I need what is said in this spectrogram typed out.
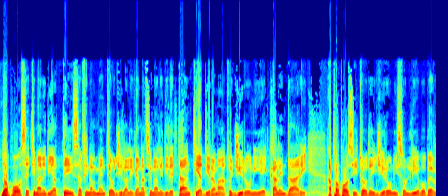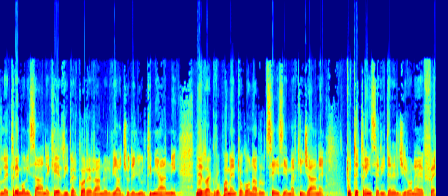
Dopo settimane di attesa, finalmente oggi la Lega Nazionale Dilettanti ha diramato gironi e calendari. A proposito dei gironi, sollievo per le tre molisane che ripercorreranno il viaggio degli ultimi anni nel raggruppamento con abruzzesi e marchigiane tutte e tre inserite nel girone F,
